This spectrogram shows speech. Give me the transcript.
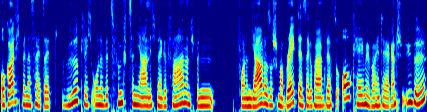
oh Gott, ich bin das halt seit wirklich ohne Witz 15 Jahren nicht mehr gefahren und ich bin vor einem Jahr oder so schon mal Breakdancer gefahren und habe gedacht so, okay, mir war hinterher ganz schön übel,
